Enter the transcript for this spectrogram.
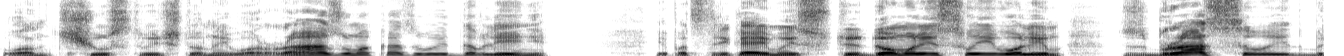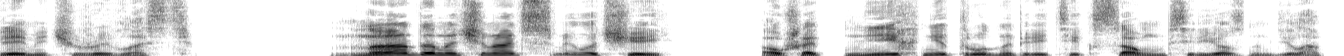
Он чувствует, что на его разум оказывает давление, и, подстрекаемый стыдом или своеволием, сбрасывает бремя чужой власти. Надо начинать с мелочей, а уж от них нетрудно перейти к самым серьезным делам.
